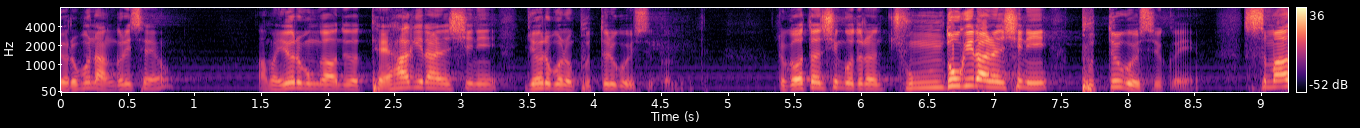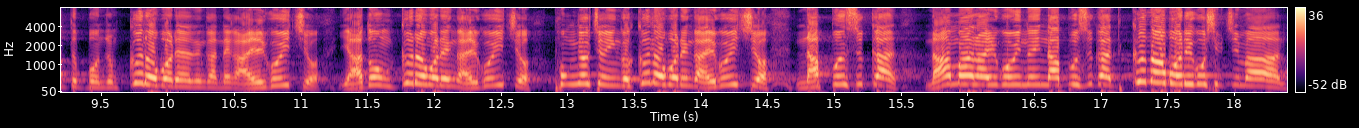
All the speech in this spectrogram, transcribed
여러분 안 그러세요? 아마 여러분 가운데도 대학이라는 신이 여러분을 붙들고 있을 겁니다. 그리고 어떤 친구들은 중독이라는 신이 붙들고 있을 거예요. 스마트폰 좀 끊어버려야 되는 거 내가 알고 있죠. 야동 끊어버리는 거 알고 있죠. 폭력적인 거 끊어버리는 거 알고 있죠. 나쁜 습관, 나만 알고 있는 이 나쁜 습관 끊어버리고 싶지만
